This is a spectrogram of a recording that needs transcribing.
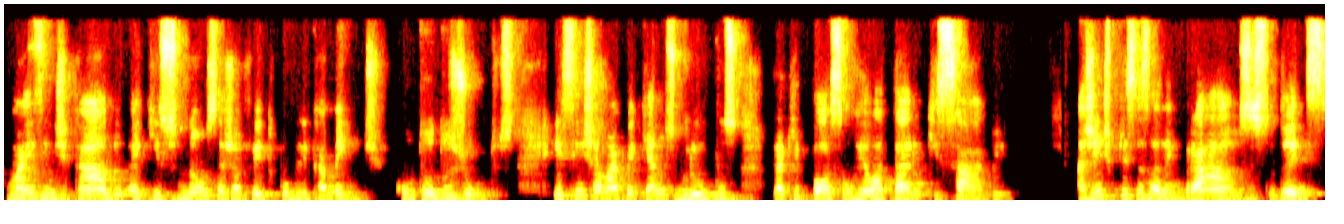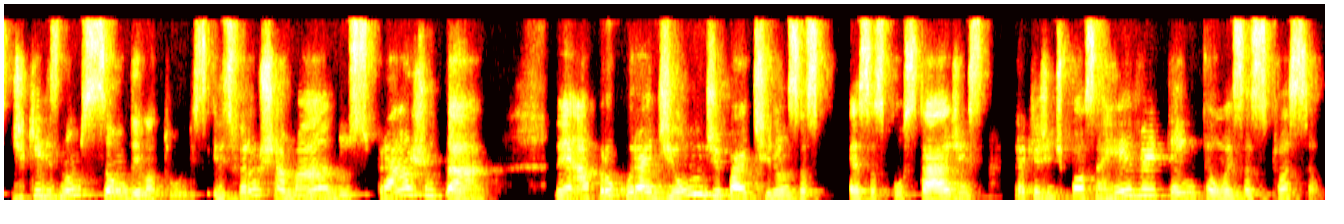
O mais indicado é que isso não seja feito publicamente, com todos juntos, e sim chamar pequenos grupos para que possam relatar o que sabem. A gente precisa lembrar os estudantes de que eles não são delatores, eles foram chamados para ajudar né, a procurar de onde partiram essas, essas postagens para que a gente possa reverter então essa situação.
